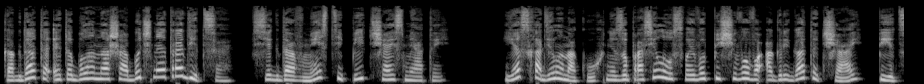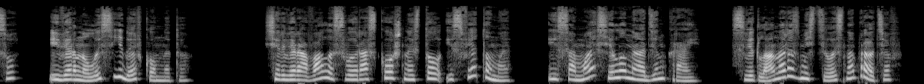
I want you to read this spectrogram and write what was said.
Когда-то это была наша обычная традиция — всегда вместе пить чай с мятой. Я сходила на кухню, запросила у своего пищевого агрегата чай, пиццу и вернулась с едой в комнату. Сервировала свой роскошный стол из фетумы и сама села на один край. Светлана разместилась напротив.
